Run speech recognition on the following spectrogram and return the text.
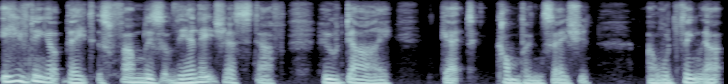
evening update as families of the NHS staff who die get compensation. I would think that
